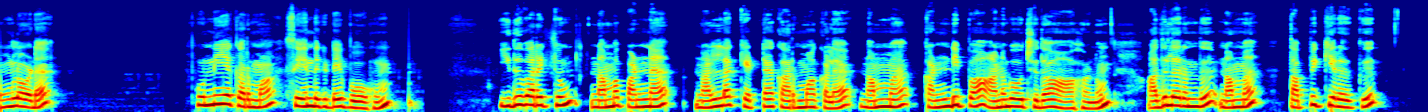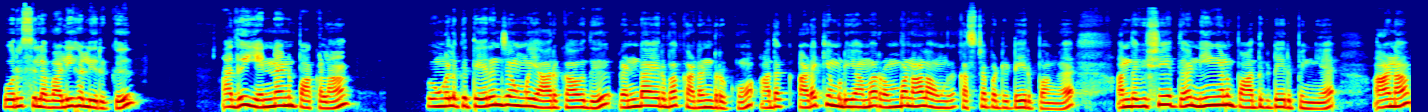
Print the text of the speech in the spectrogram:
உங்களோட புண்ணிய கர்மா சேர்ந்துக்கிட்டே போகும். இதுவரைக்கும் நம்ம பண்ண நல்ல கெட்ட கர்மாக்களை நம்ம கண்டிப்பாக அனுபவிச்சு தான் ஆகணும். அதிலிருந்து நம்ம தப்பிக்கிறதுக்கு ஒரு சில வழிகள் இருக்குது அது என்னன்னு பார்க்கலாம். உங்களுக்கு தெரிஞ்சவங்க யாருக்காவது ரெண்டாயிரம் ரூபாய் கடன் இருக்கும். அதை அடைக்க முடியாமல் ரொம்ப நாள் அவங்க கஷ்டப்பட்டுட்டே இருப்பாங்க. அந்த விஷயத்த நீங்களும் பார்த்துக்கிட்டே இருப்பீங்க. ஆனால்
